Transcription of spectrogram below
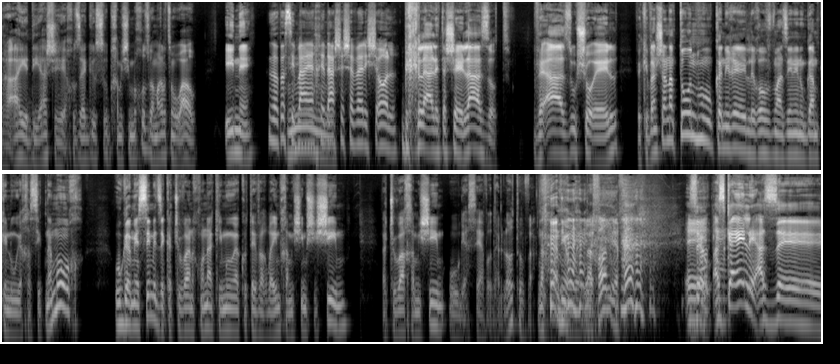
ראה ידיעה שאחוזי הגיוס הוא ב-50% ואמר לעצמו, וואו, הנה, זאת הסיבה Mm. היחידה ששווה לשאול. בכלל את השאלה הזאת. ואז הוא שואל, וכיוון שהנתון הוא כנראה לרוב מאזיננו גם כן הוא יחסית נמוך, הוא גם ישים את זה כתשובה הנכונה, כי אם הוא היה כותב 40, 50, 60, והתשובה 50, הוא יעשה עבודה לא טובה. לך. נכון, יפה. אה, זהו, אוקיי. אז כאלה, אז... אה,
